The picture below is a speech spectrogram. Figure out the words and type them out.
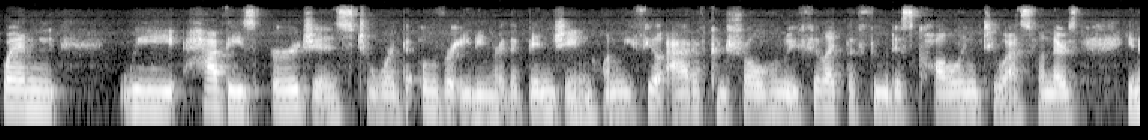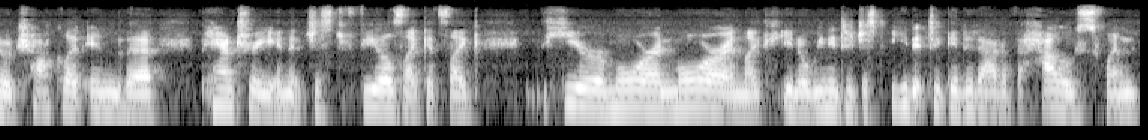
when we have these urges toward the overeating or the binging when we feel out of control when we feel like the food is calling to us when there's you know chocolate in the pantry and it just feels like it's like here more and more and like you know we need to just eat it to get it out of the house when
